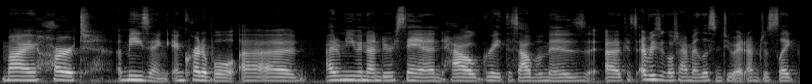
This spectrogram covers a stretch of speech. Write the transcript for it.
My Heart. Amazing, incredible. Uh, I don't even understand how great this album is because every single time I listen to it, I'm just like,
